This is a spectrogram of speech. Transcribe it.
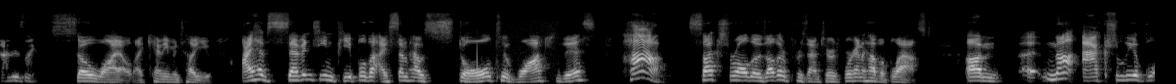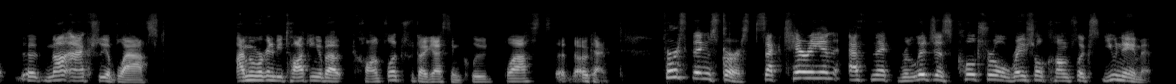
that is like so wild. I can't even tell you. I have 17 people that I somehow stole to watch this. Ha! Sucks for all those other presenters. We're gonna have a blast. Um, uh, not actually a bl- uh, not actually a blast. I mean, we're gonna be talking about conflicts, which I guess include blasts. Uh, okay. First things first: sectarian, ethnic, religious, cultural, racial conflicts. You name it.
